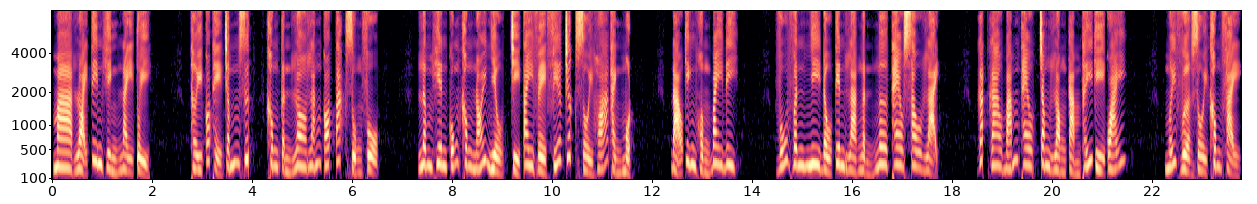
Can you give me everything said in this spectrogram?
Mà loại tin hình này tùy. Thời có thể chấm dứt. Không cần lo lắng có tác dụng phụ. Lâm Hiên cũng không nói nhiều. Chỉ tay về phía trước rồi hóa thành một. Đạo kinh hồng bay đi. Vũ Vân Nhi đầu tiên là ngẩn ngơ theo sau lại. Gắt gao bám theo, trong lòng cảm thấy kỳ quái. Mới vừa rồi không phải.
